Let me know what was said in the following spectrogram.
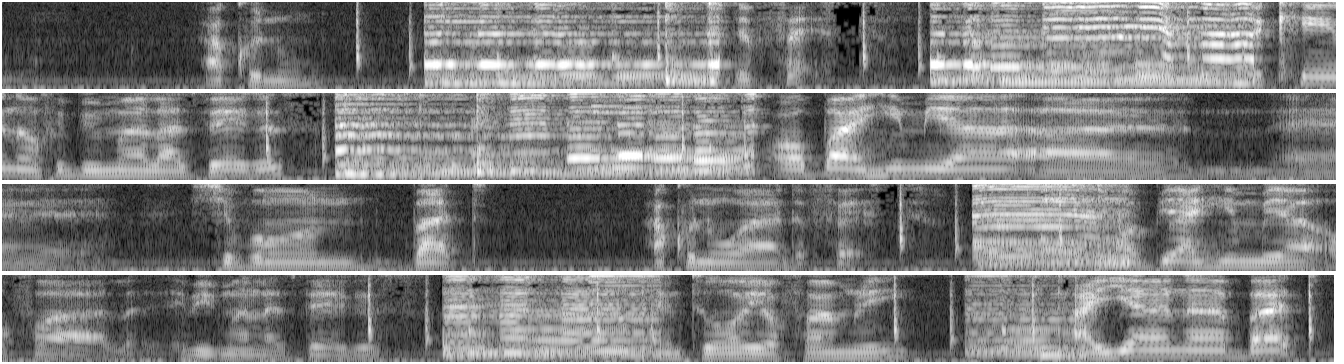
Akunu, the first. The king of Ibima, Las Vegas, here, uh, uh, Shivon Bat Akunua the first, or by him here of uh, Ibima, Las Vegas, and to all your family, Ayana Bat.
